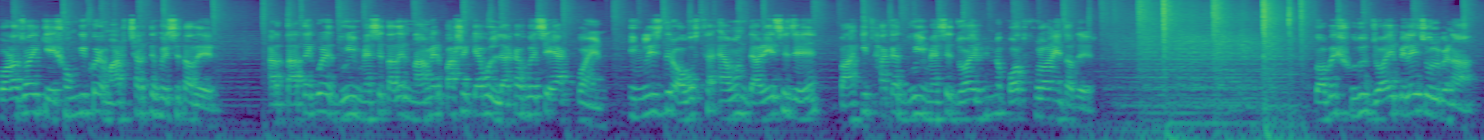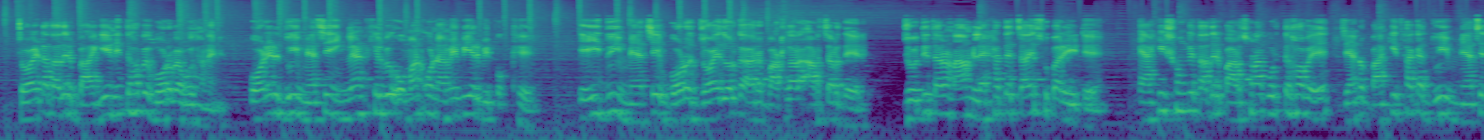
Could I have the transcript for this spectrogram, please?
পরাজয়কে সঙ্গী করে মাঠ ছাড়তে হয়েছে তাদের। আর তাতে করে দুই ম্যাচে তাদের নামের পাশে কেবল লেখা হয়েছে এক পয়েন্ট। ইংলিশদের অবস্থা এমন দাঁড়িয়েছে যে বাকি থাকা দুই ম্যাচে জয় ভিন্ন পথ খোলা নেই তাদের। তবে শুধু জয় পেলেই চলবে না, জয়টা তাদের বাগিয়ে নিতে হবে বড় ব্যবধানে। পরের দুই ম্যাচে ইংল্যান্ড খেলবে ওমান ও নামিবিয়ার বিপক্ষে। এই দুই ম্যাচে বড় জয় দরকার বাটলার আর্চারদের। যদি তারা নাম লেখাতে চায় সুপার এইটে, একই সঙ্গে তাদের প্রার্থনা করতে হবে যেন বাকি থাকা দুই ম্যাচে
